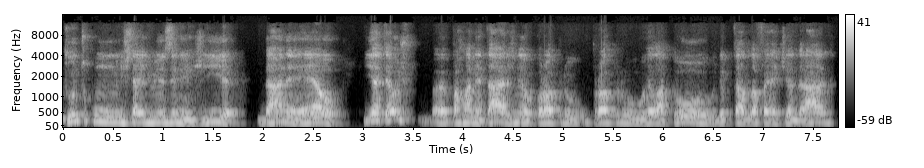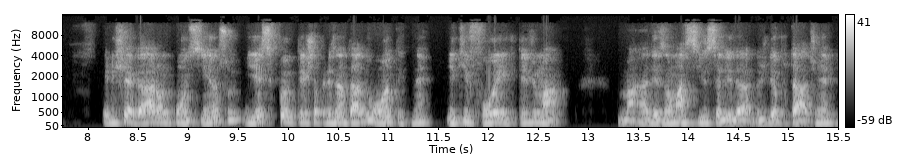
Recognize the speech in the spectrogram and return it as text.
junto com o Ministério de Minas e Energia, da ANEEL e até os uh, parlamentares, né, o próprio, o próprio relator, o deputado Lafayette Andrade, eles chegaram a um consenso, e esse foi o texto apresentado ontem, né, e que foi, que teve uma, uma adesão maciça ali da, dos deputados, né.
